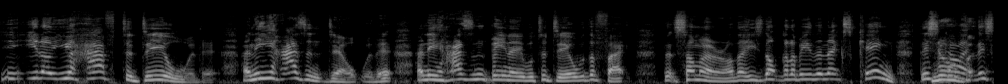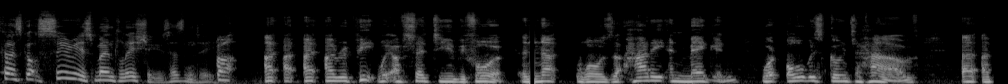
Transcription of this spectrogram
You, you know, you have to deal with it. And he hasn't dealt with it. And he hasn't been able to deal with the fact that somehow or other he's not going to be the next king. This, No, guy, but- this guy's got serious mental issues, hasn't he? But I, I- I, repeat what I've said to you before, and that was that Harry and Meghan were always going to have a, a,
